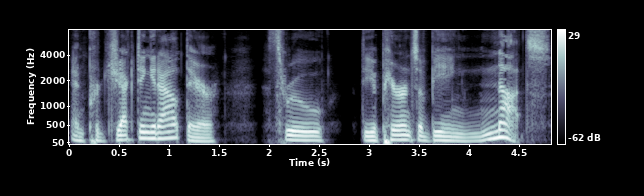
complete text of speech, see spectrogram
and projecting it out there through the appearance of being nuts,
